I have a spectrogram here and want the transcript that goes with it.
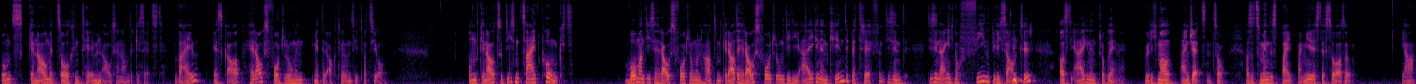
uns genau mit solchen Themen auseinandergesetzt, weil es gab Herausforderungen mit der aktuellen Situation. Und genau zu diesem Zeitpunkt, wo man diese Herausforderungen hat, und gerade Herausforderungen, die die eigenen Kinder betreffen, die sind, die sind eigentlich noch viel brisanter als die eigenen Probleme, würde ich mal einschätzen. So. Also zumindest bei, bei mir ist es so. Also ja,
